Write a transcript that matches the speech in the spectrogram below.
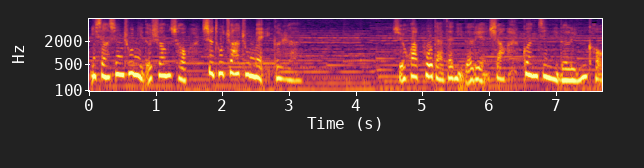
你想伸出你的双手，试图抓住每个人。雪花扑打在你的脸上，灌进你的领口，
